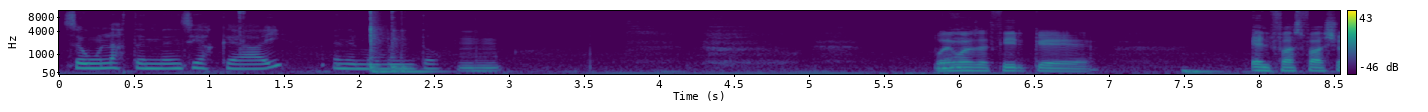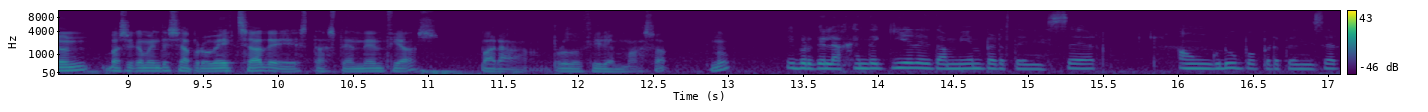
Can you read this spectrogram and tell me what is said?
según las tendencias que hay en el momento. Podemos decir que el fast fashion básicamente se aprovecha de estas tendencias para producir en masa, ¿no? Y porque la gente quiere también pertenecer a un grupo, pertenecer.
